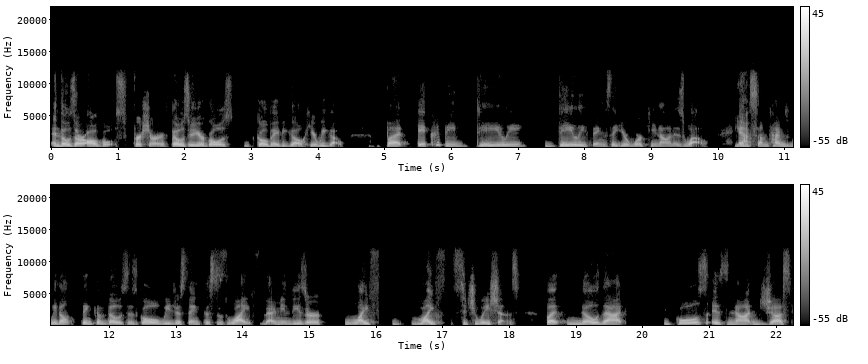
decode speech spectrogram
And those are all goals for sure. If those are your goals go baby go. Here we go. But it could be daily daily things that you're working on as well. Yeah. and sometimes we don't think of those as goal. We just think this is life. I mean these are life life situations. But know that goals is not just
